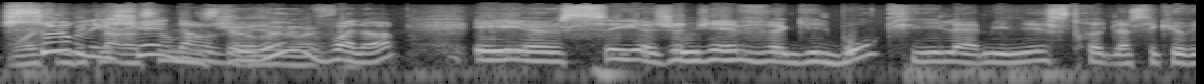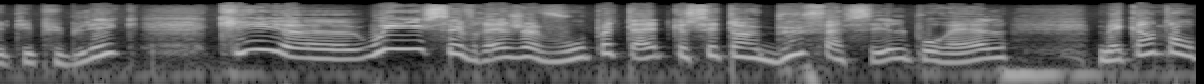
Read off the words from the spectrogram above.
sur les chiens dangereux. ouais. Voilà. Et euh, c'est Geneviève Guilbeault, qui est la ministre de la Sécurité publique, qui, euh, oui, c'est vrai, j'avoue, peut-être que c'est un but facile pour elle. Mais quand on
